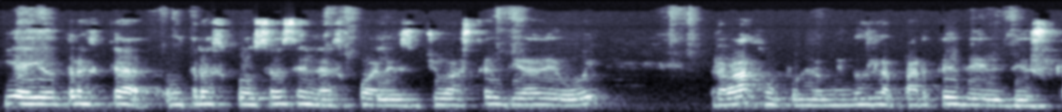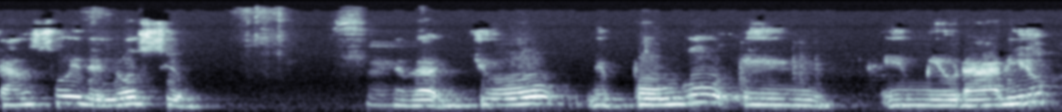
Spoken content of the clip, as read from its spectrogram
Y hay otras, otras cosas en las cuales yo hasta el día de hoy trabajo, por lo menos la parte del descanso y del ocio. ¿verdad? Yo me pongo en, en mi horario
